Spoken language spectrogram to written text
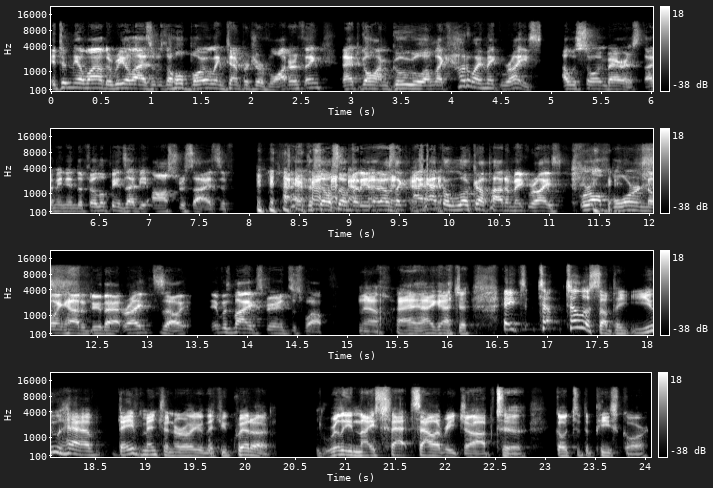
It took me a while to realize it was the whole boiling temperature of water thing. And I had to go on Google. I'm like, how do I make rice? I was so embarrassed. I mean, in the Philippines, I'd be ostracized if I had to tell somebody that I was like, I had to look up how to make rice. We're all born knowing how to do that, right? So it was my experience as well. No, I, I got you. Hey, t- tell us something. You have, Dave mentioned earlier that you quit a really nice fat salary job to go to the Peace Corps.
